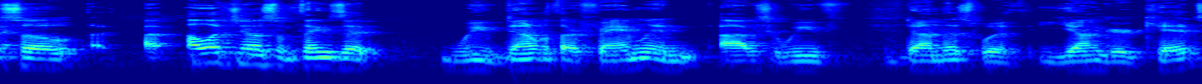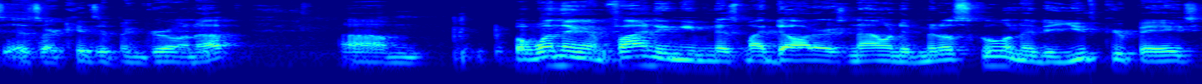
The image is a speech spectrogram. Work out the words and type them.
so I- I'll let you know some things that we've done with our family, and obviously we've done this with younger kids as our kids have been growing up. Um, but one thing I'm finding, even as my daughter is now into middle school and into youth group age,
